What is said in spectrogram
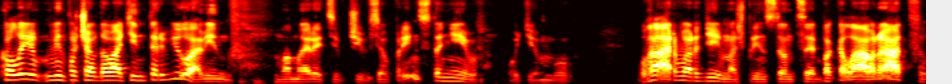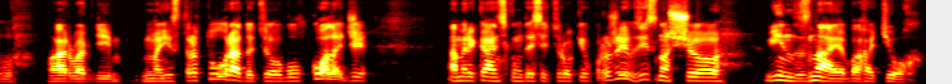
коли він почав давати інтерв'ю, а він в- в Америці вчився в Принстоні, потім в- в Гарварді, наш Принстон це бакалаврат, в Гарварді магістратура, до цього був в коледжі американському 10 років прожив. Звісно, що він знає багатьох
